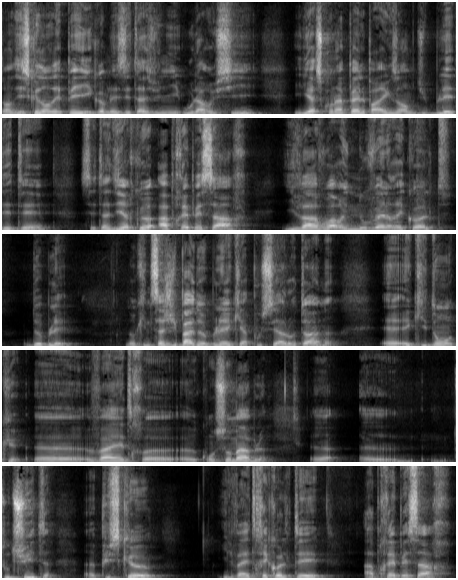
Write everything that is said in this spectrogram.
Tandis que dans des pays comme les États-Unis ou la Russie, il y a ce qu'on appelle par exemple du blé d'été, c'est-à-dire qu'après Pessah, il va avoir une nouvelle récolte de blé. Donc il ne s'agit pas de blé qui a poussé à l'automne et, qui donc euh, va être euh, consommable euh, tout de suite, puisque il va être récolté après Pessah.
